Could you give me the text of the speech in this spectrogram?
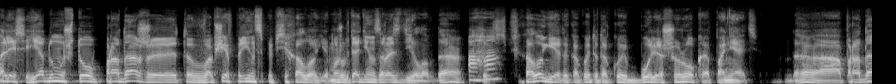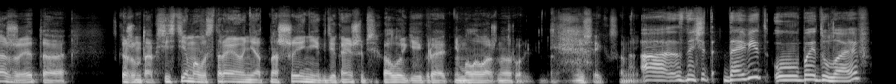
Олеся, я думаю, что продажи – это вообще, в принципе, психология. Может быть, один из разделов, да? Ага. То есть психология – это какое-то такое более широкое понятие, да? А продажи – это скажем так, система выстраивания отношений, где, конечно, психология играет немаловажную роль, да, не всяких сомнений. А, значит, Давид Убайдулаев,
